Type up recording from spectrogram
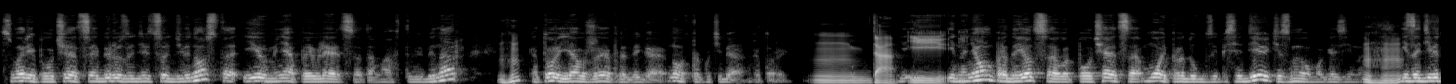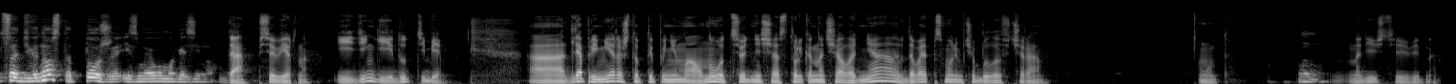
Смотри, получается, я беру за 990, и у меня появляется там автовебинар, Мгм. который я уже продвигаю. Ну, вот как у тебя, который. М, Да, И, и... и на нем продается, вот получается, мой продукт за 59 из моего магазина. Мгм. И за 990 тоже из моего магазина. Да, все верно. И деньги идут тебе. А для примера, чтобы ты понимал, ну вот сегодня сейчас только начало дня, давай посмотрим, что было вчера. Вот, надеюсь, тебе видно.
